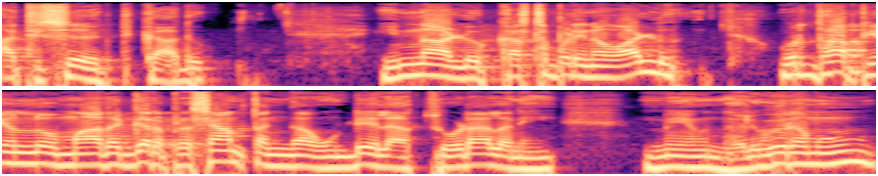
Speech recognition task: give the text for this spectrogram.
అతిశయోక్తి కాదు. ఇన్నాళ్ళు కష్టపడిన వాళ్ళు వృద్ధాప్యంలో మా దగ్గర ప్రశాంతంగా ఉండేలా చూడాలని మేము నలుగురము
